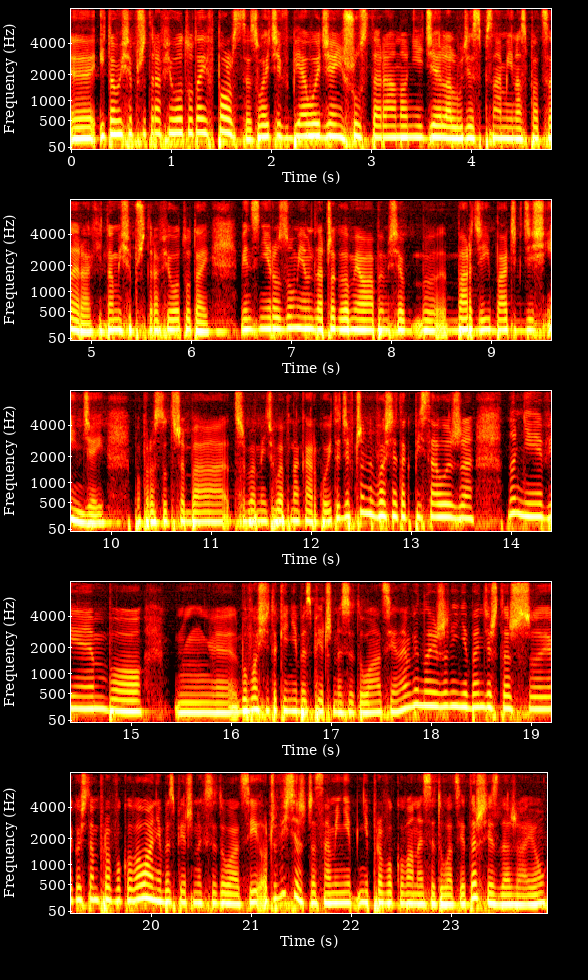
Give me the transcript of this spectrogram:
E, I to mi się przytrafiło tutaj w Polsce. Słuchajcie, w biały dzień, szósta rano, niedziela, ludzie z psami na spacerach i to mi się przytrafiło tutaj. Więc nie rozumiem, dlaczego miałabym się e, bardziej bać gdzieś indziej. Po prostu trzeba, trzeba mieć łeb na karku. I te dziewczyny właśnie tak pisały, że no nie wiem, bo, mm, e, bo właśnie takie niebezpieczne sytuacje. No ja no jeżeli nie będziesz też jakoś tam prowokowała niebezpiecznych sytuacji, oczywiście, że czasami nie, nieprowokowane sytuacje też się zdarzają,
